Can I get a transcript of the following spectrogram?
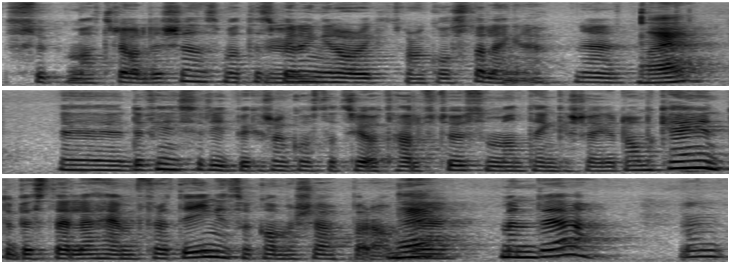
supermaterial. Det känns som att det spelar ingen roll riktigt vad de kostar längre. Nej. Nej. Eh, Det finns ju ridbyxor som kostar 3 500 man tänker sig de kan ju inte beställa hem för att det är ingen som kommer köpa dem. Nej. Men det, Men,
